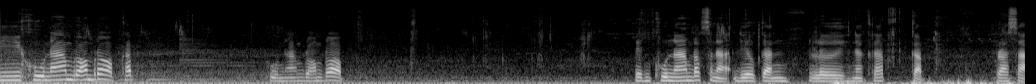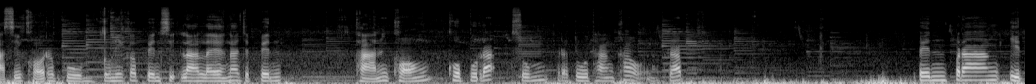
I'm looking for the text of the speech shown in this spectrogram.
มีคูน้ำล้อมรอบครับคูน้ำล้อมรอบ เป็นคูน้ำลักษณะเดียวกันเลยนะครับ กับปราสาทสีขอรภูมิ ตรงนี้ก็เป็นศิลาแรงน่าจะเป็นฐานของโคปุระซุ้มประตูทางเข้านะครับ เป็นปรางอิฐ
